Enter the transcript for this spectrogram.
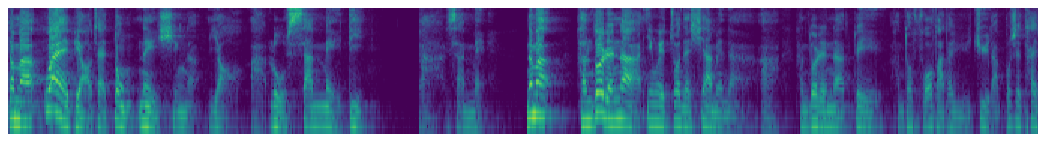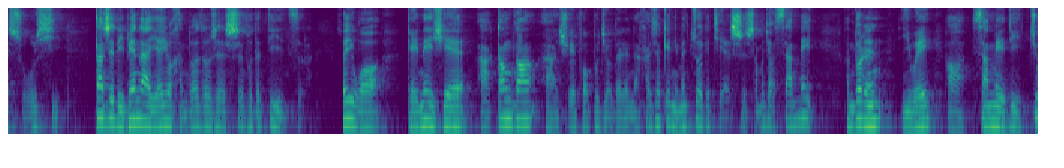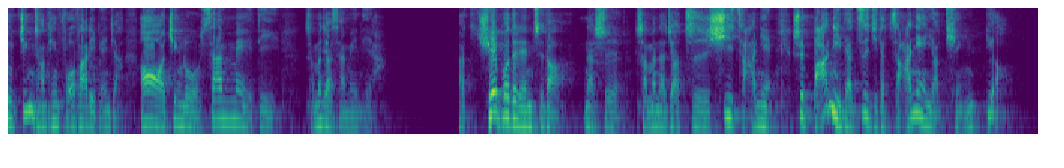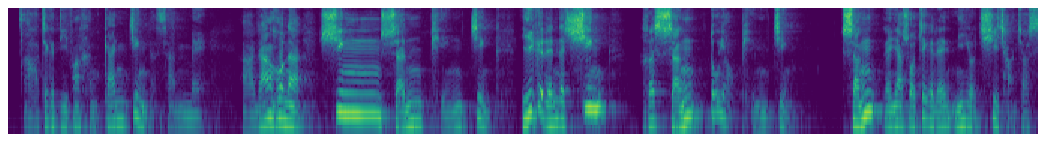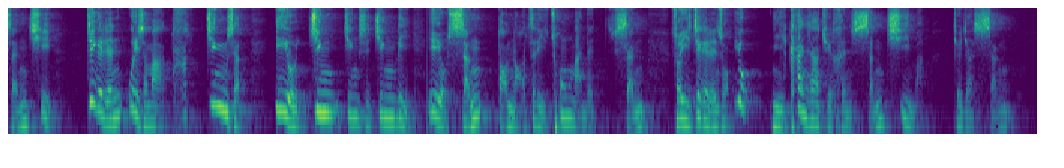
那么外表在动，内心呢要啊入三昧地，啊三昧。那么很多人呢，因为坐在下面呢，啊，很多人呢对很多佛法的语句呢不是太熟悉，但是里边呢也有很多都是师傅的弟子了，所以我给那些啊刚刚啊学佛不久的人呢，还是要给你们做一个解释，什么叫三昧？很多人以为啊三昧地就经常听佛法里边讲哦，进入三昧地，什么叫三昧地啊？啊，学佛的人知道那是什么呢？叫止息杂念，是把你的自己的杂念要停掉，啊，这个地方很干净的三昧啊，然后呢，心神平静，一个人的心和神都要平静。神，人家说这个人你有气场叫神气，这个人为什么他精神？一有精，精是精力；一有神，到脑子里充满的神，所以这个人说：“哟，你看上去很神气嘛，就叫神。”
